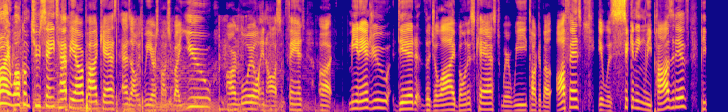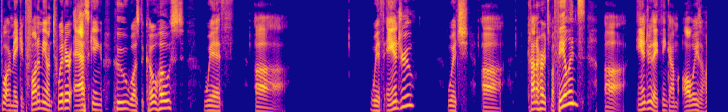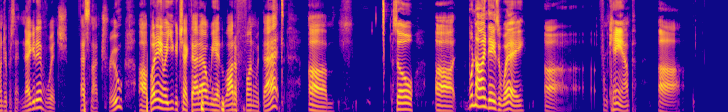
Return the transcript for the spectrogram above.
Right, welcome to Saints Happy Hour podcast. As always, we are sponsored by you, our loyal and awesome fans. Uh, me and Andrew did the July bonus cast where we talked about offense. It was sickeningly positive. People are making fun of me on Twitter, asking who was the co-host with uh, with Andrew, which uh, kind of hurts my feelings. Uh, Andrew, they think I'm always 100% negative, which that's not true. Uh, but anyway, you can check that out. We had a lot of fun with that. Um, so uh, we're nine days away uh, from camp. Uh,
